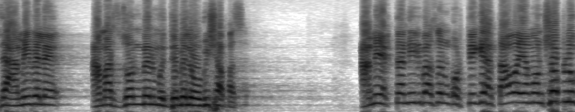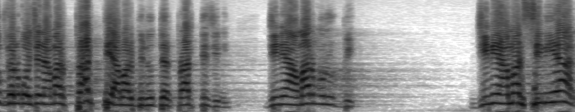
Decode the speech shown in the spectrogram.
যে আমি বেলে আমার জন্মের মধ্যে বেলে অভিশাপ আছে। আমি একটা নির্বাচন করতে গিয়া তাও এমন সব লোকজন কইছেন, আমার প্রার্থী, আমার বিরুদ্ধের প্রার্থী যিনি যিনি আমার মুরব্বী, যিনি আমার সিনিয়র।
